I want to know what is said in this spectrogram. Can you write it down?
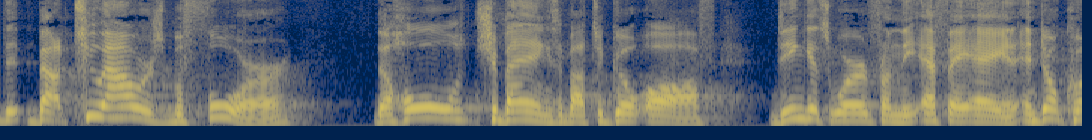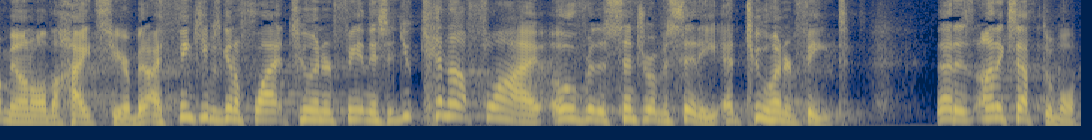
th- about two hours before the whole shebang is about to go off, Dean gets word from the FAA, and, and don't quote me on all the heights here, but I think he was gonna fly at 200 feet, and they said, You cannot fly over the center of a city at 200 feet. That is unacceptable.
